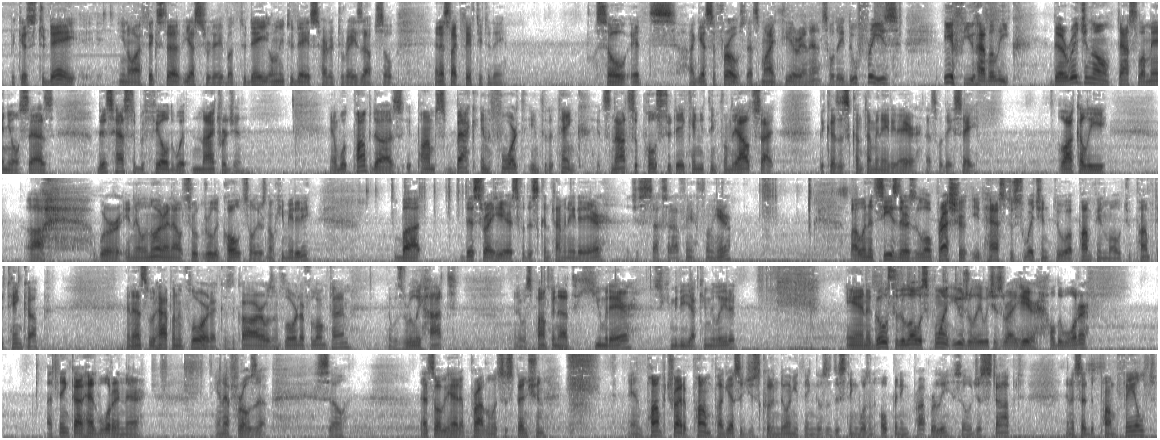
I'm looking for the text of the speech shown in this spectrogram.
Because today you know I fixed it yesterday but today only today it started to raise up so and it's like 50 today so it's I guess it froze that's my theory on that so they do freeze if you have a leak the original Tesla manual says this has to be filled with nitrogen and what pump does, it pumps back and forth into the tank. It's not supposed to take anything from the outside because it's contaminated air. That's what they say. Luckily, uh, we're in Illinois right now. It's really cold, so there's no humidity. But this right here is for this contaminated air. It just sucks it out from here. But when it sees there's a low pressure, it has to switch into a pumping mode to pump the tank up. And that's what happened in Florida because the car was in Florida for a long time it was really hot and it was pumping out humid air. So humidity accumulated. And it goes to the lowest point usually, which is right here, all the water. I think I had water in there and that froze up. So that's why we had a problem with suspension. And pump tried to pump, I guess it just couldn't do anything because this thing wasn't opening properly. So it just stopped and it said the pump failed.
